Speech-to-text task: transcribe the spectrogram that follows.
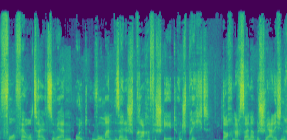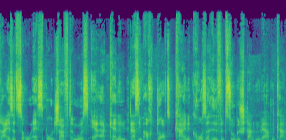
vorverurteilt zu werden und wo man seine Sprache versteht und spricht. Doch nach seiner beschwerlichen Reise zur US-Botschaft muss er erkennen, dass ihm auch dort keine große Hilfe zugestanden werden kann.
